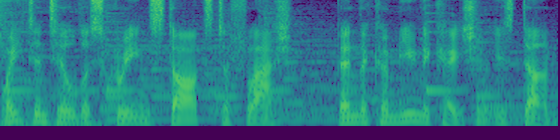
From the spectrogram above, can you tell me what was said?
Wait until the screen starts to flash, then the communication is done.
